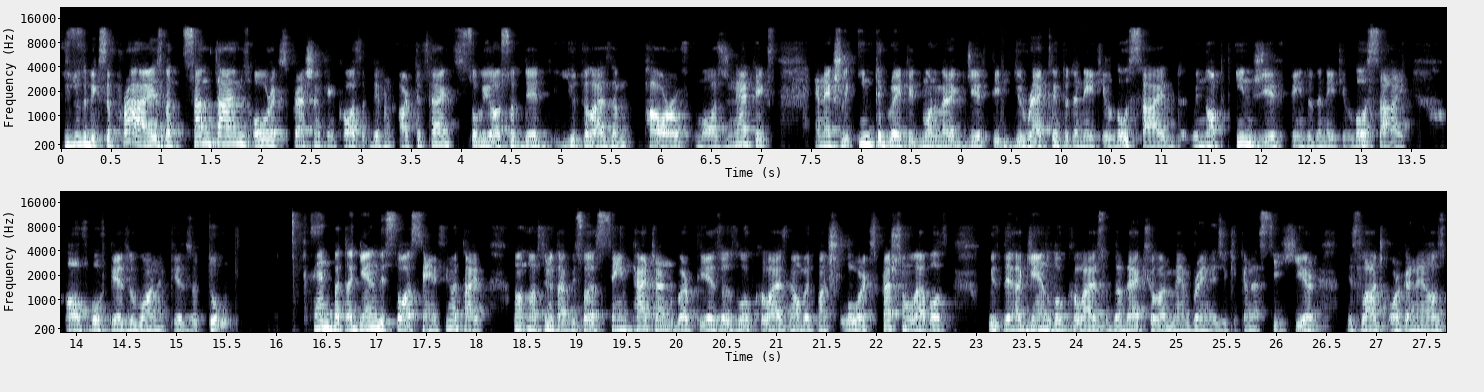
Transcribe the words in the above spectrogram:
This was a big surprise, but sometimes overexpression can cause different artifacts. So we also did utilize the power of moss genetics and actually integrated monomeric GFP directly into the native loci. We knocked in GFP into the native loci of both piezo1 and piezo2. And but again, we saw a same phenotype, not, not phenotype, we saw the same pattern where piezo is localized now with much lower expression levels, with the again localized to the vacuolar membrane, as you can kind of see here, these large organelles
